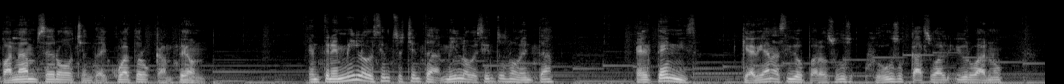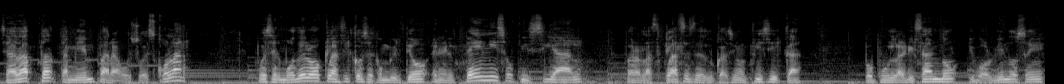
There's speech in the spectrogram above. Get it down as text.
Panam 084 Campeón. Entre 1980 y 1990, el tenis, que había nacido para su, uso casual y urbano, se adapta también para uso escolar, pues el modelo clásico se convirtió en el tenis oficial para las clases de educación física, popularizando y volviéndose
